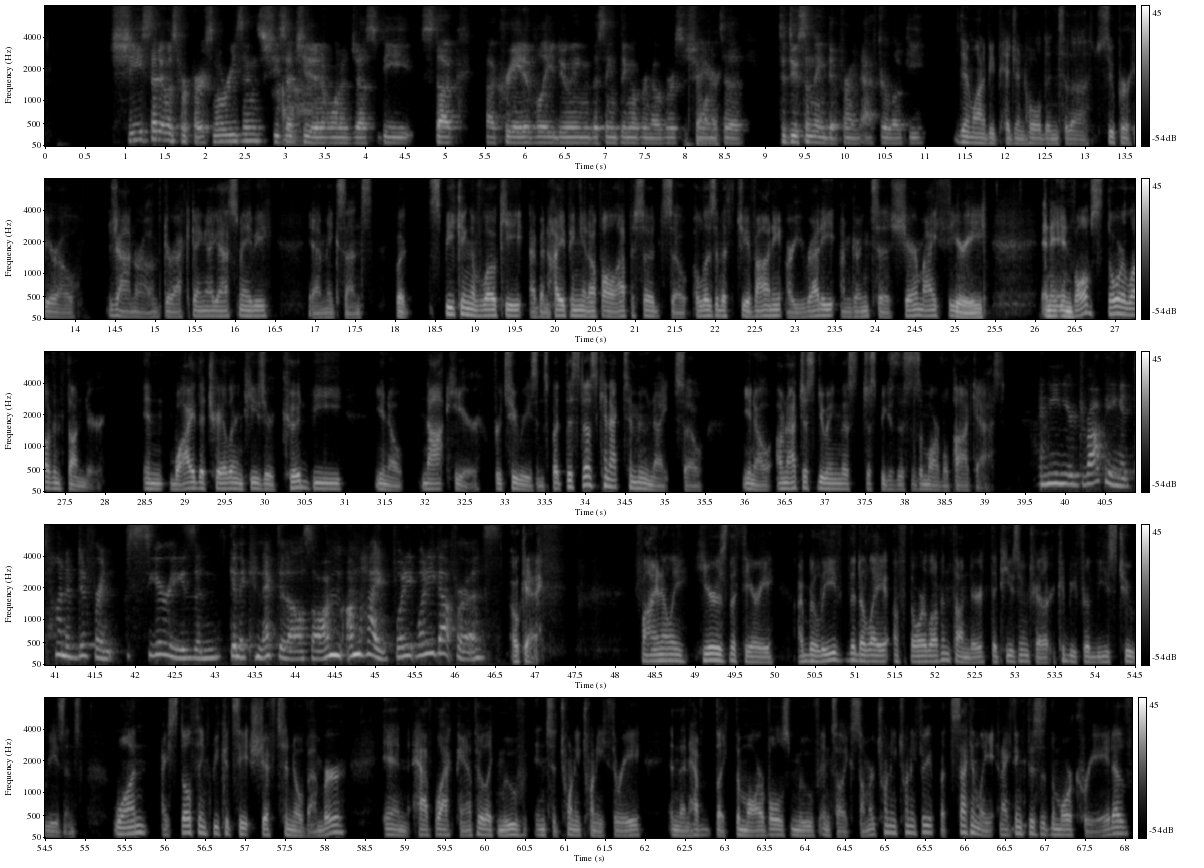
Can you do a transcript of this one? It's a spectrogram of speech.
She said it was for personal reasons. She said she Ah. didn't want to just be stuck uh, creatively doing the same thing over and over. So she Fair. wanted to to do something different after Loki. Didn't want to be pigeonholed into the superhero genre of directing, I guess, maybe. Yeah, it makes sense. But speaking of Loki, I've been hyping it up all episode. So, Elizabeth Giovanni, are you ready? I'm going to share my theory, and it involves Thor Love and Thunder and why the trailer and teaser could be, you know, not here for two reasons. But this does connect to Moon Knight. So, you know, I'm not just doing this just because this is a Marvel podcast. I mean, you're dropping a ton of different series and gonna connect it all. So I'm I'm hyped. What do you, what do you got for us? Okay. Finally, here's the theory. I believe the delay of Thor Love and Thunder, the teaser and trailer, could be for these two reasons. One, I still think we could see it shift to November and have Black Panther like move into 2023 and then have like the Marvels move into like summer 2023. But secondly, and I think this is the more creative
